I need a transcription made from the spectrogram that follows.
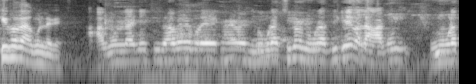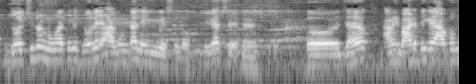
কীভাবে আগুন লাগে? আগুন লাগে কীভাবে? বলে এখানে নোংরা ছিল নোংরা থেকে বলে আগুন নোংরা জ্বলছিল নোংরা থেকে জ্বলে আগুনটা লেগে গেছিল ঠিক আছে? হ্যাঁ। তো যাই হোক আমি বাড়ি থেকে আগুন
